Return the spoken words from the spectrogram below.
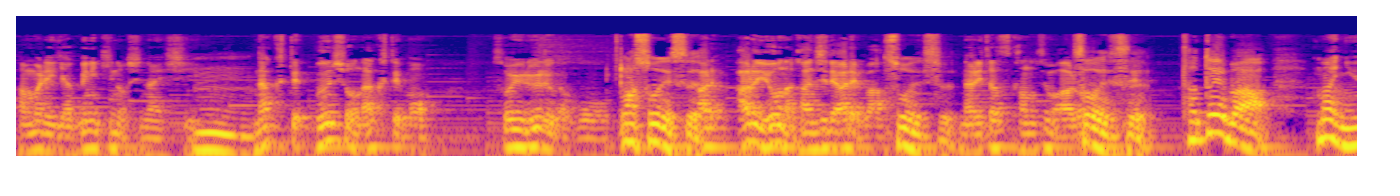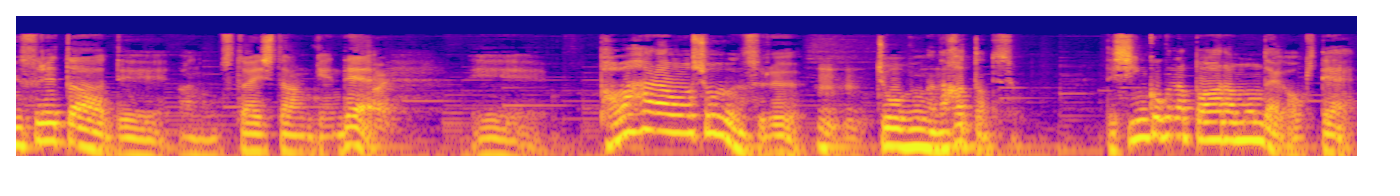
あんまり逆に機能しないし、うん。なくて、文章なくても、そういうルールがこう、あ、そうです。あるあるような感じであれば、そうです。成り立つ可能性もあるそうです。例えば、前ニュースレターであのお伝えした案件で、はい。えーパワハラを処分する。条文がなかったんですよ。で、深刻なパワハラ問題が起きて、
